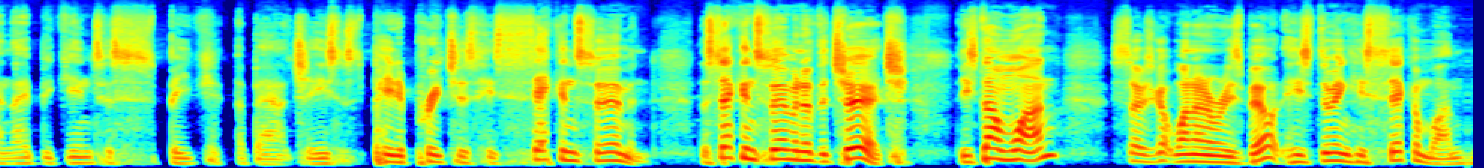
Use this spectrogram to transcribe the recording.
and they begin to speak about Jesus. Peter preaches his second sermon, the second sermon of the church. He's done one, so he's got one under his belt. He's doing his second one.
